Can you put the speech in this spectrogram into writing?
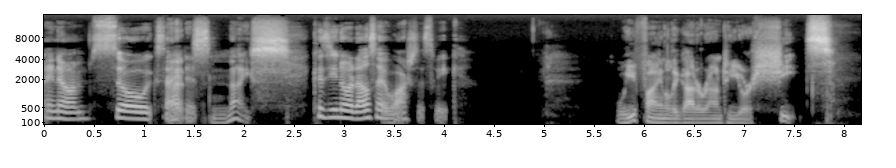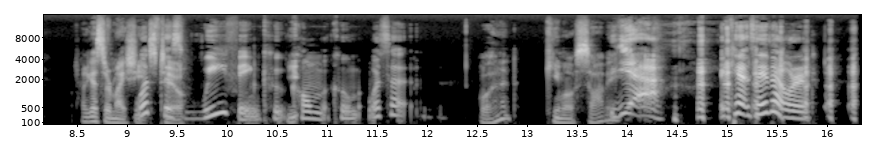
I know. I'm so excited That's nice. because you know what else I washed this week? We finally got around to your sheets. I guess they're my sheets What's too. this we think? Ku- You- Kum, kum, what's that? What? Kimosabe? Yeah, I can't say that word.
